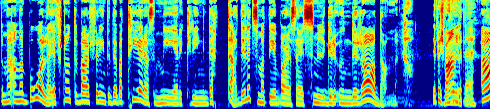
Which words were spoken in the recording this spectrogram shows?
De här anabola, jag förstår inte varför det inte debatteras mer kring detta. Det är lite som att det bara så här smyger under radarn. Det försvann Mm. lite. Ja,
